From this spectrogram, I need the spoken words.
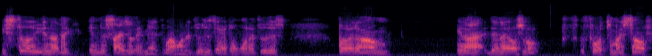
you still, you know, like indecisive. Like, man, do I want to do this or I don't want to do this? But, um, you know, I, then I also thought to myself,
